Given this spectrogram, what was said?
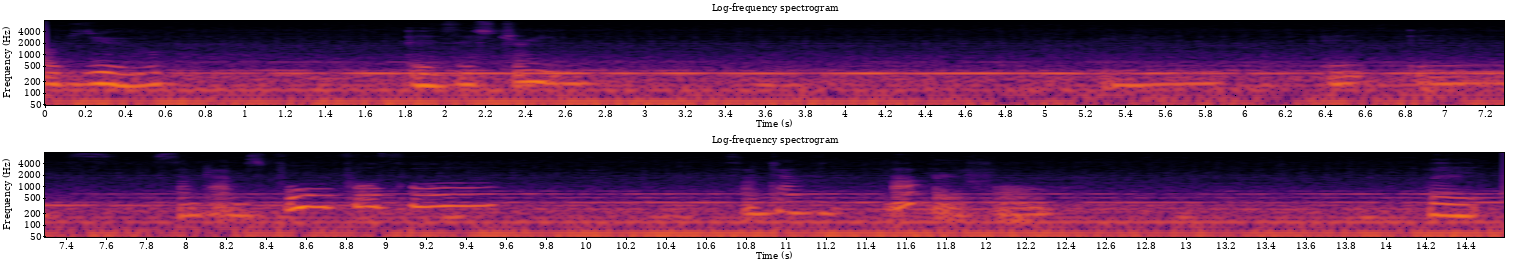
towards you is a stream. And it is sometimes full, full, full, sometimes not very full, but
